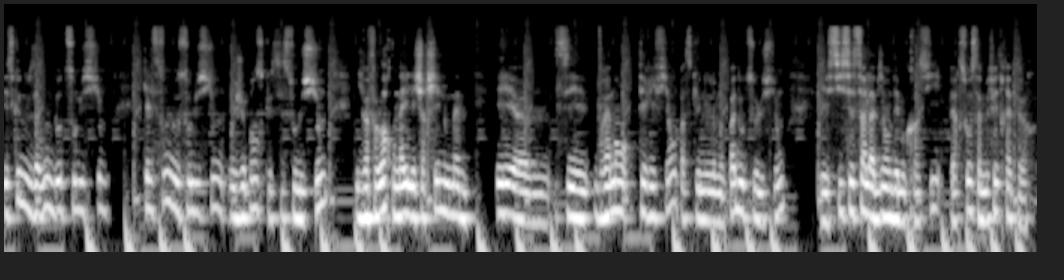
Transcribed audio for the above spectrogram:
est-ce que nous avons d'autres solutions? Quelles sont nos solutions? Et je pense que ces solutions, il va falloir qu'on aille les chercher nous-mêmes. Et euh, c'est vraiment terrifiant parce que nous n'avons pas d'autres solutions. Et si c'est ça la vie en démocratie, perso, ça me fait très peur.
